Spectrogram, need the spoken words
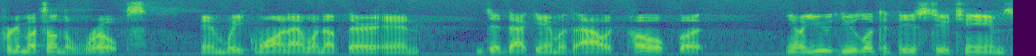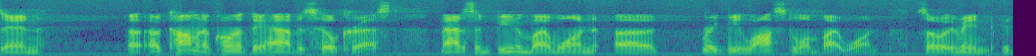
pretty much on the ropes in week one. I went up there and did that game with Alec Pope, but you know, you you look at these two teams, and a, a common opponent they have is Hillcrest. Madison beat them by one. Uh, Rigby lost one by one. So I mean, it,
